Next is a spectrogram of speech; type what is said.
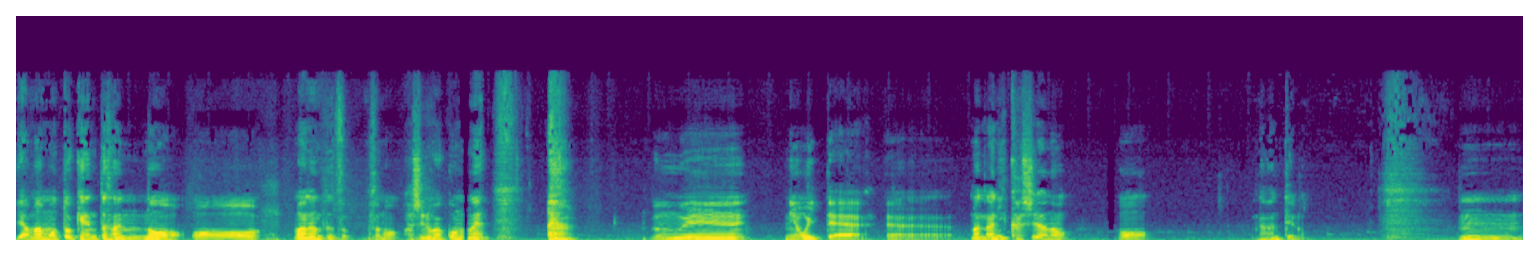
山本健太さんのおまあなんとその橋の学校のね 運営において、えー、まあ何かしらのおなんていうのうん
